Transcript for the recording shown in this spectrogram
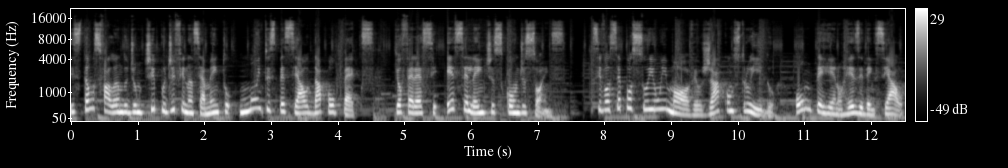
estamos falando de um tipo de financiamento muito especial da Poupex, que oferece excelentes condições. Se você possui um imóvel já construído ou um terreno residencial,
